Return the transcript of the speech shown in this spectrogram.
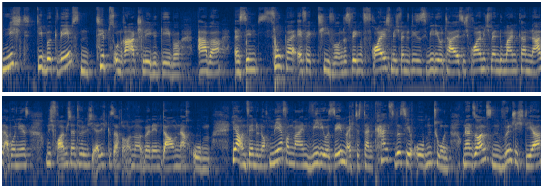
nicht die bequemsten Tipps und Ratschläge gebe, aber es sind super effektive und deswegen freue ich mich, wenn du dieses Video teilst. Ich freue mich, wenn du meinen Kanal abonnierst und ich freue mich natürlich ehrlich gesagt auch immer über den Daumen nach oben. Ja, und wenn du noch mehr von meinen Videos sehen möchtest, dann kannst du das hier oben tun. Und ansonsten wünsche ich dir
